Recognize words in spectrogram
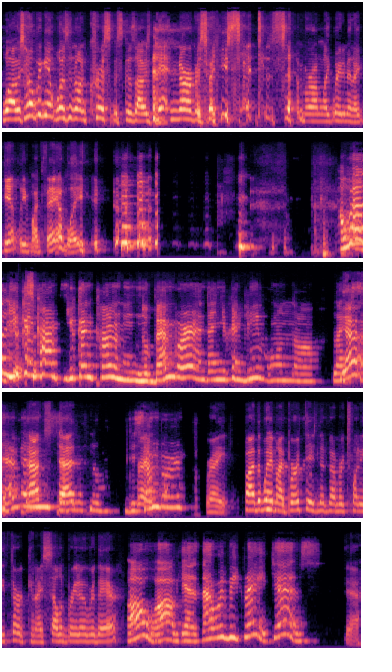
Well, I was hoping it wasn't on Christmas because I was getting nervous when you said December. I'm like, wait a minute, I can't leave my family. Oh, well, you can come. You can come in November, and then you can leave on uh, like yeah, seven, that's seven that, of no- December. Right. right. By the way, my birthday is November twenty third. Can I celebrate over there? Oh wow! Yes, that would be great. Yes. Yeah.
